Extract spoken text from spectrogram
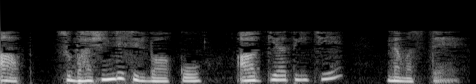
आप सुभाषिंद सिल्वा को आज्ञा दीजिए। नमस्ते।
